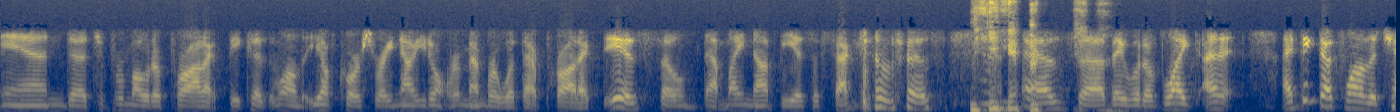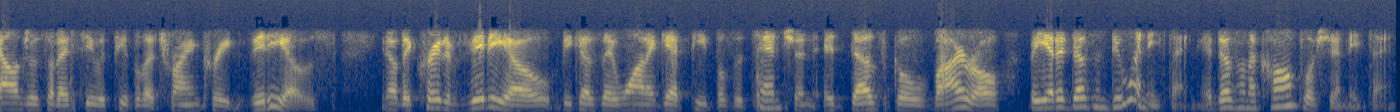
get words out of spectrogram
and uh, to promote a product because well of course right now you don't remember what that product is so that might not be as effective as yeah. as uh, they would have liked I, I think that's one of the challenges that I see with people that try and create videos you know they create a video because they want to get people's attention it does go viral but yet it doesn't do anything it doesn't accomplish anything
